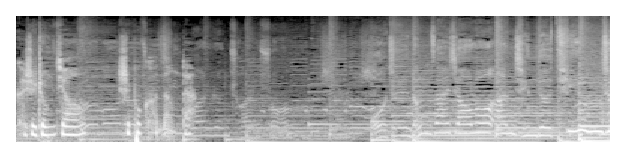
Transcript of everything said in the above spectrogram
可是终究是不可能的。我只能在角落安静的听着，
